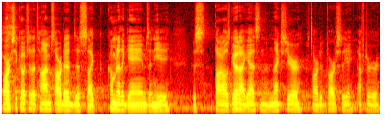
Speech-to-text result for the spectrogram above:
varsity coach at the time started just like coming to the games, and he just thought I was good, I guess. And then next year started varsity after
